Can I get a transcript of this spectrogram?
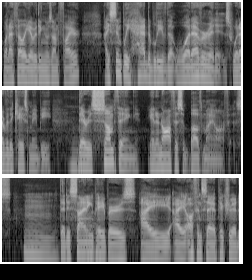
when I felt like everything was on fire, I simply had to believe that whatever it is, whatever the case may be, hmm. there is something in an office above my office hmm. that is signing papers. I I often say I picture it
